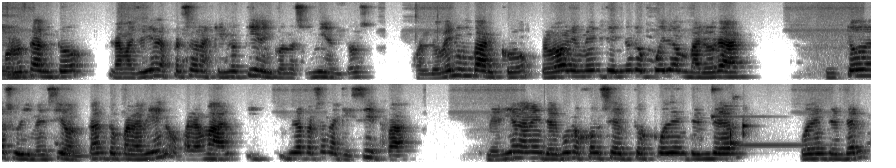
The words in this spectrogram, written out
Por lo tanto, la mayoría de las personas que no tienen conocimientos cuando ven un barco, probablemente no lo puedan valorar en toda su dimensión, tanto para bien o para mal, y una persona que sepa medianamente algunos conceptos puede entender, puede entender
